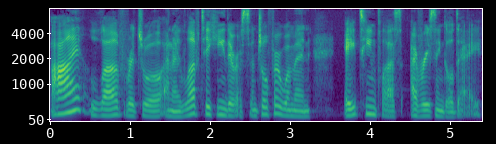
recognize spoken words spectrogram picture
I love Ritual and I love taking their Essential for Women 18 plus every single day.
